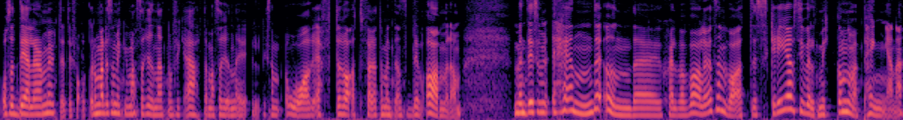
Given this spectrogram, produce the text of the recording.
Och så delade de ut det till folk. Och de hade så mycket massariner att de fick äta massariner liksom år efteråt för att de inte ens blev av med dem. Men det som hände under själva valrörelsen var att det skrevs ju väldigt mycket om de här pengarna.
